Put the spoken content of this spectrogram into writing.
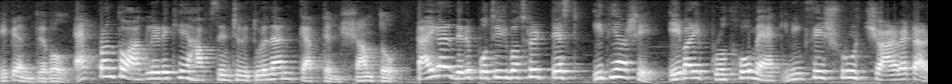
ডিপেন্ডেবল। এক প্রান্ত আগলে রেখে হাফ সেঞ্চুরি তুলে নেন ক্যাপ্টেন শান্ত। টাইগারদের পঁচিশ বছরের টেস্ট ইতিহাসে এবারই প্রথম এক ইনিংসে শুরুর চার ব্যাটার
